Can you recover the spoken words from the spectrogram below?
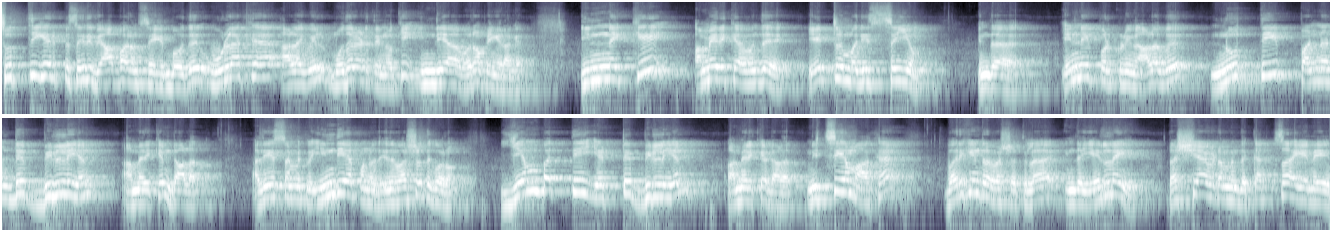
சுத்திகரிப்பு செய்து வியாபாரம் செய்யும்போது உலக அளவில் முதலிடத்தை நோக்கி இந்தியா வரும் அப்படிங்கிறாங்க. இன்னைக்கு அமெரிக்கா வந்து ஏற்றுமதி செய்யும் இந்த எண்ணெய் பொருட்களின் அளவு நூற்றி பன்னெண்டு பில்லியன் அமெரிக்கன் டாலர். அதே சமயத்தில் இந்தியா பண்ணுவது இது வருஷத்துக்கு வரும். எண்பத்தி எட்டு பில்லியன் அமெரிக்க டாலர். நிச்சயமாக வருகின்ற வருஷத்தில் இந்த எண்ணெய் ரஷ்யாவிடம் இந்த கச்சா எண்ணெயை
